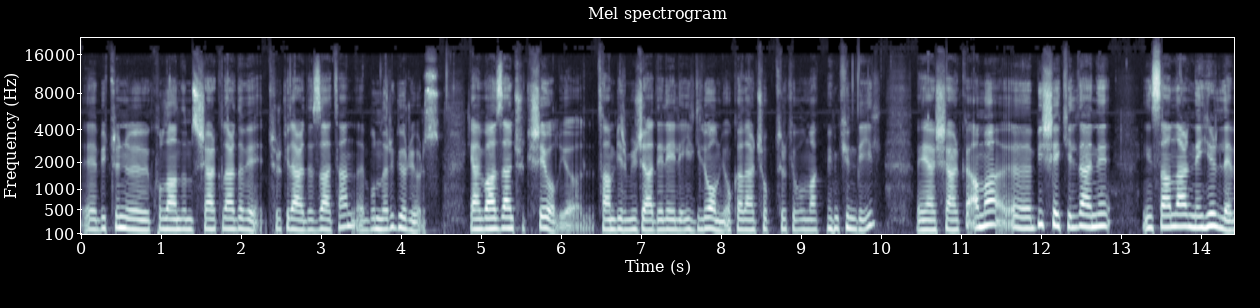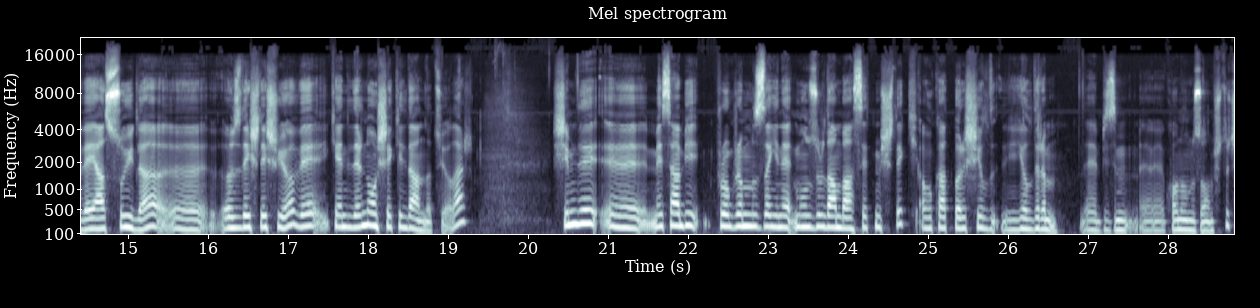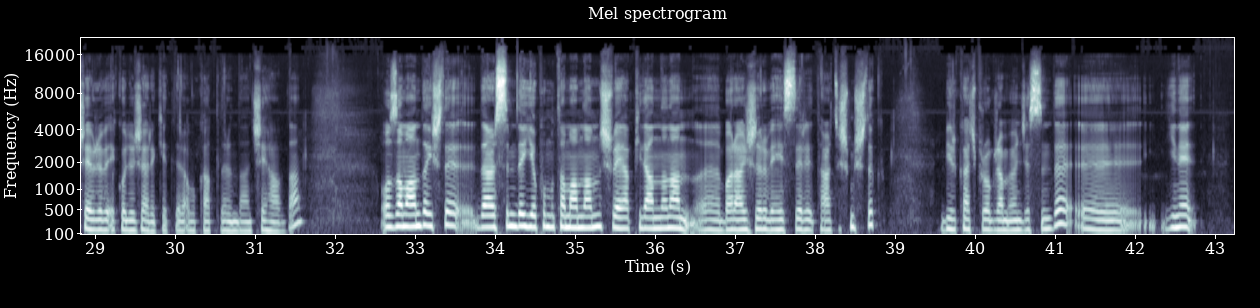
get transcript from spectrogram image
Ee, bütün e, kullandığımız şarkılarda ve türkülerde zaten e, bunları görüyoruz. Yani bazen çünkü şey oluyor, tam bir mücadeleyle ilgili olmuyor. O kadar çok türkü bulmak mümkün değil veya şarkı ama e, bir şekilde hani insanlar nehirle veya suyla özdeşleşiyor ve kendilerini o şekilde anlatıyorlar. Şimdi e, mesela bir programımızda yine Munzur'dan bahsetmiştik. Avukat Barış Yıldırım e, bizim e, konuğumuz olmuştu. Çevre ve Ekoloji Hareketleri avukatlarından ÇEHAV'dan. O zaman da işte Dersim'de yapımı tamamlanmış veya planlanan e, barajları ve HES'leri tartışmıştık. Birkaç program öncesinde e, yine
